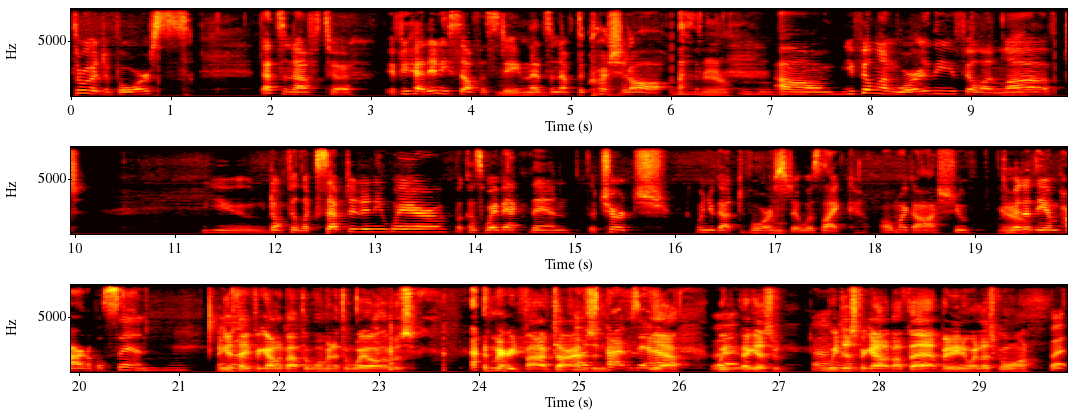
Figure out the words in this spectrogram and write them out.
through a divorce, that's enough to. If you had any self-esteem, mm-hmm. that's enough to crush it all. Mm-hmm. yeah. Mm-hmm. um, you feel unworthy. You feel unloved. You don't feel accepted anywhere because way back then, the church, when you got divorced, it was like, oh my gosh, you've committed the unpardonable sin. I guess they forgot about the woman at the well that was married five times. Five and times, yeah. we, But- I guess we just forgot about that. But anyway, let's go on. But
